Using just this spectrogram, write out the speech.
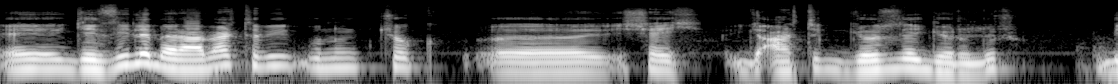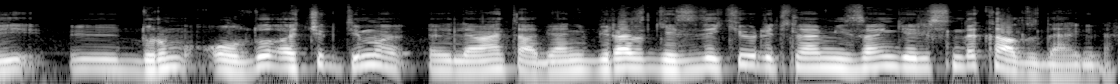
E, geziyle beraber tabii bunun çok e, şey artık gözle görülür bir e, durum olduğu açık değil mi e, Levent abi? Yani biraz gezideki üretilen mizahın gerisinde kaldı dergiler.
